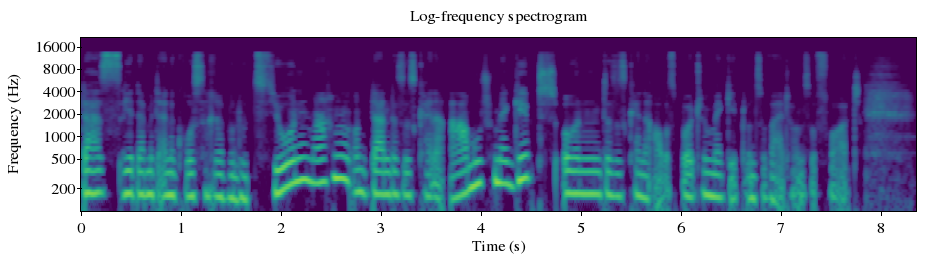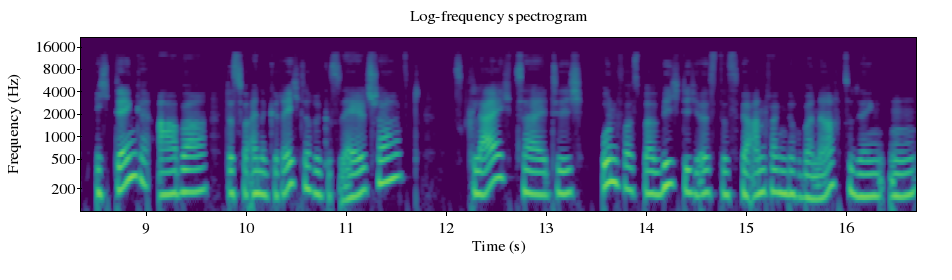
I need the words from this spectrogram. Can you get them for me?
dass wir damit eine große Revolution machen und dann, dass es keine Armut mehr gibt und dass es keine Ausbeutung mehr gibt und so weiter und so fort. Ich denke aber, dass für eine gerechtere Gesellschaft es gleichzeitig unfassbar wichtig ist, dass wir anfangen darüber nachzudenken,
